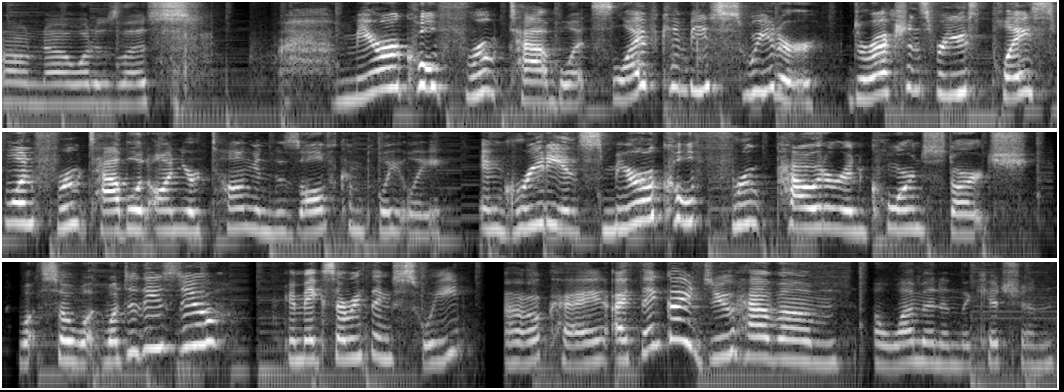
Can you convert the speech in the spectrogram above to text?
Oh no, what is this? Miracle fruit tablets. Life can be sweeter. Directions for use. Place one fruit tablet on your tongue and dissolve completely. Ingredients. Miracle fruit powder and cornstarch. What, so what, what do these do? It makes everything sweet? Okay. I think I do have, um, a lemon in the kitchen.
